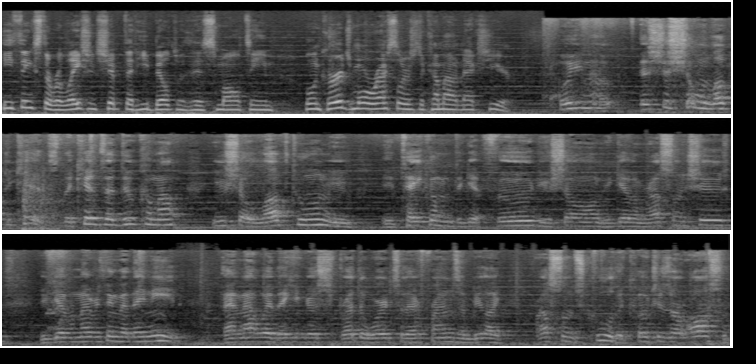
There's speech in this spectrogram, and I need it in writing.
He thinks the relationship that he built with his small team will encourage more wrestlers to come out next year. Well, you know, it's just showing love to kids. The kids that do come out, you show love to them. You you take them to get food, you show them, you give them wrestling shoes, you give them everything that they need. And that way they can go spread the word to their friends and be like, wrestling's cool, the coaches are awesome,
